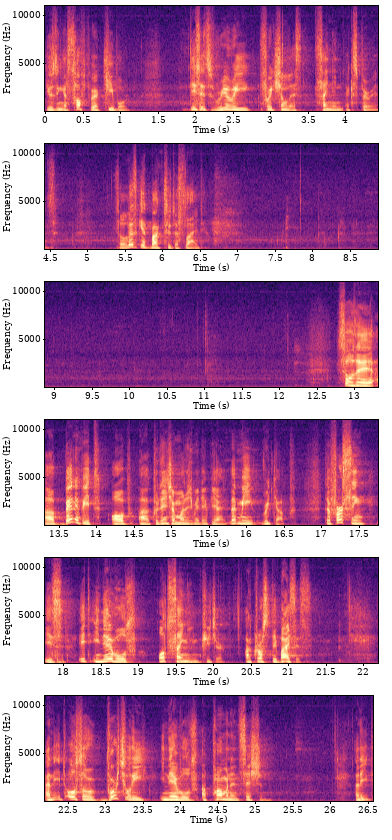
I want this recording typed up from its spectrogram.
using a software keyboard. This is really frictionless sign-in experience. So let's get back to the slide. So the uh, benefit of uh, credential management API, let me recap. The first thing is it enables auto signing feature across devices. And it also virtually enables a permanent session. And it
